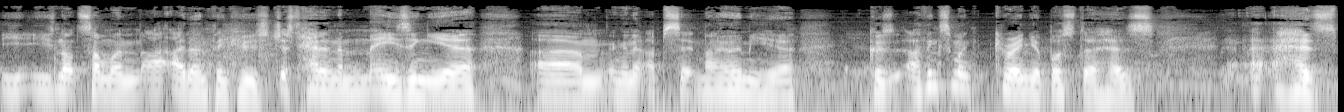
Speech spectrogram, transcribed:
he, he's not someone I, I, don't think who's just had an amazing year. Um, I'm going to upset Naomi here because I think someone Carreño Busta has has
